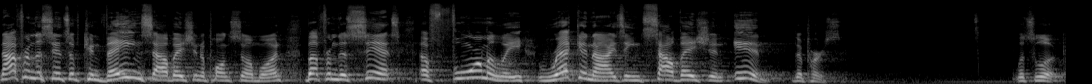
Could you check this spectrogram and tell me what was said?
not from the sense of conveying salvation upon someone, but from the sense of formally recognizing salvation in the person. Let's look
